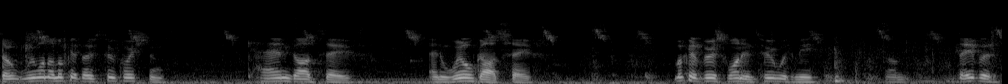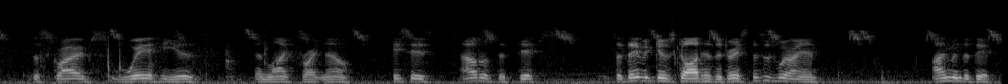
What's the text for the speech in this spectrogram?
So we want to look at those two questions Can God save? And will God save? Look at verse 1 and 2 with me. Um, David describes where he is in life right now. He says, Out of the depths. So David gives God his address. This is where I am. I'm in the depths.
